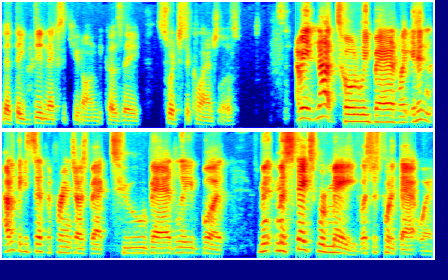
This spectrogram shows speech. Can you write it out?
that they didn't execute on because they switched to Colangelo's. I mean, not totally bad. Like it didn't. I don't think it set the franchise back too badly, but m- mistakes were made. Let's just put it that way.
